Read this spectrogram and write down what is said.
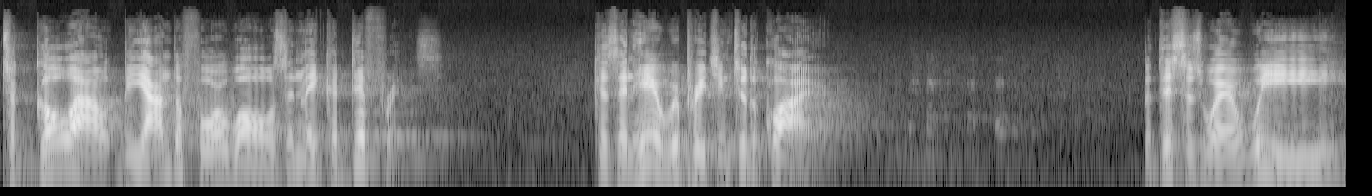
to go out beyond the four walls and make a difference. Because in here, we're preaching to the choir. But this is where we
